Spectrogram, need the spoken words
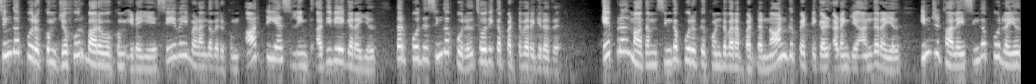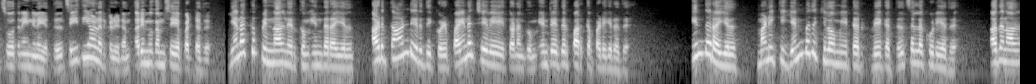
சிங்கப்பூருக்கும் ஜொஹூர் பாரோவுக்கும் இடையே சேவை வழங்கவிருக்கும் ஆர்டிஎஸ் லிங்க் அதிவேக ரயில் தற்போது சிங்கப்பூரில் சோதிக்கப்பட்டு வருகிறது. ஏப்ரல் மாதம் சிங்கப்பூருக்கு கொண்டு வரப்பட்ட நான்கு பெட்டிகள் அடங்கிய அந்த ரயில் இன்று காலை சிங்கப்பூர் ரயில் சோதனை நிலையத்தில் செய்தியாளர்களிடம் அறிமுகம் செய்யப்பட்டது. எனக்கு பின்னால் நிற்கும் இந்த ரயில் அடுத்த ஆண்டு இறுதிக்குள் பயணச் சேவையை தொடங்கும் என்று எதிர்பார்க்கப்படுகிறது. இந்த ரயில் மணிக்கு எண்பது கிலோமீட்டர் வேகத்தில் செல்லக்கூடியது. அதனால்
